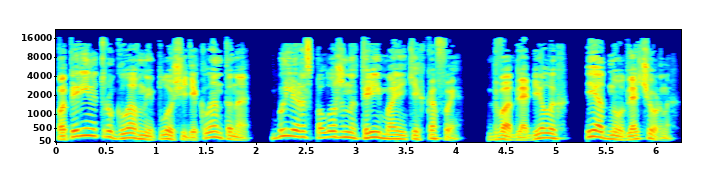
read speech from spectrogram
По периметру главной площади Клантона были расположены три маленьких кафе, два для белых и одно для черных.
